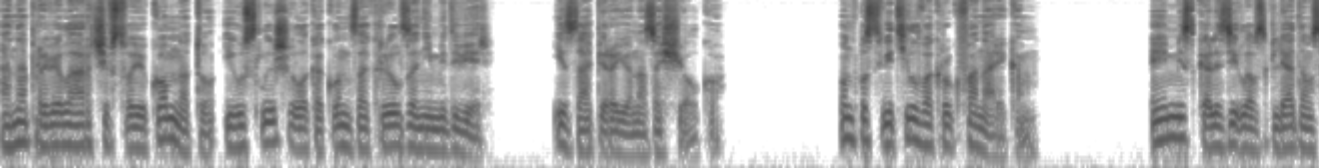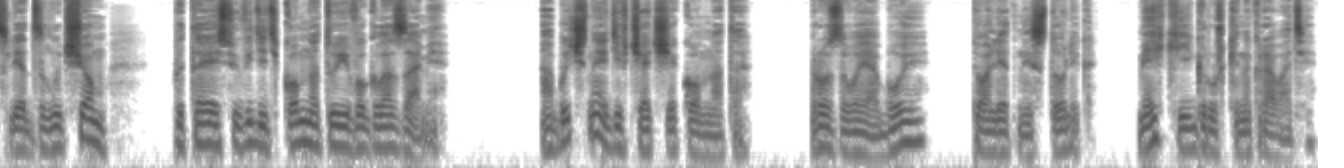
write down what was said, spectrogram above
Она провела Арчи в свою комнату и услышала, как он закрыл за ними дверь и запер ее на защелку. Он посветил вокруг фонариком. Эми скользила взглядом вслед за лучом, пытаясь увидеть комнату его глазами. Обычная девчачья комната. Розовые обои, туалетный столик, мягкие игрушки на кровати.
